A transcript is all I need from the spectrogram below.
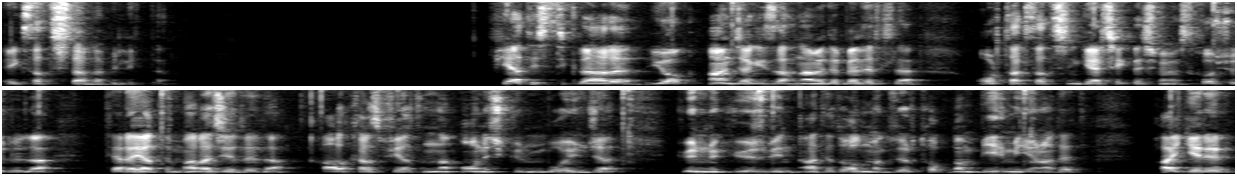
ek satışlarla birlikte. Fiyat istikrarı yok ancak izahnamede belirtilen ortak satışın gerçekleşmemesi koşuluyla Tera yatırım aracılığıyla halka arz fiyatından 13 gün boyunca günlük 100 bin adet olmak üzere toplam 1 milyon adet pay geri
